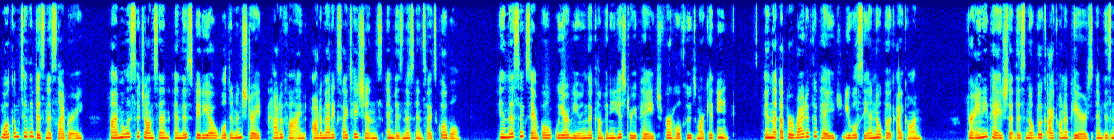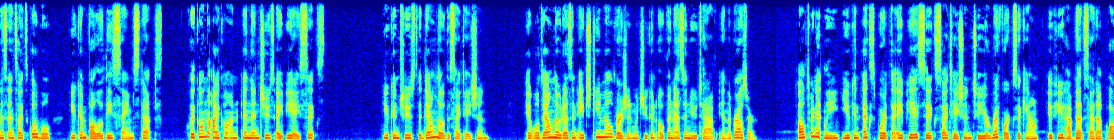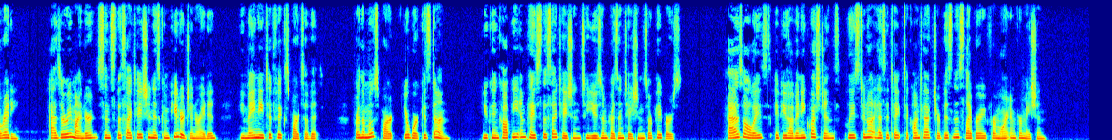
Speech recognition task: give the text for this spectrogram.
Welcome to the Business Library. I'm Melissa Johnson and this video will demonstrate how to find automatic citations in Business Insights Global. In this example, we are viewing the company history page for Whole Foods Market Inc. In the upper right of the page, you will see a notebook icon. For any page that this notebook icon appears in Business Insights Global, you can follow these same steps. Click on the icon and then choose APA 6. You can choose to download the citation. It will download as an HTML version which you can open as a new tab in the browser. Alternately, you can export the APA6 citation to your RefWorks account if you have that set up already. As a reminder, since the citation is computer generated, you may need to fix parts of it. For the most part, your work is done. You can copy and paste the citation to use in presentations or papers. As always, if you have any questions, please do not hesitate to contact your business library for more information.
